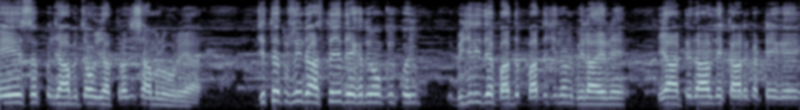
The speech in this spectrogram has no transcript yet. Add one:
ਇਸ ਪੰਜਾਬ ਬਚਾਓ ਯਾਤਰਾ 'ਚ ਸ਼ਾਮਲ ਹੋ ਰਿਹਾ ਜਿੱਥੇ ਤੁਸੀਂ ਰਸਤੇ 'ਚ ਦੇਖਦੇ ਹੋ ਕਿ ਕੋਈ ਬਿਜਲੀ ਦੇ ਵੱਧ ਵੱਧ ਜਿਨ੍ਹਾਂ ਨੂੰ ਬਿੱਲ ਆਏ ਨੇ ਜਾਂ ਆਟੇ ਦਾਲ ਦੇ ਕਾਰਡ ਕੱਟੇ ਗਏ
